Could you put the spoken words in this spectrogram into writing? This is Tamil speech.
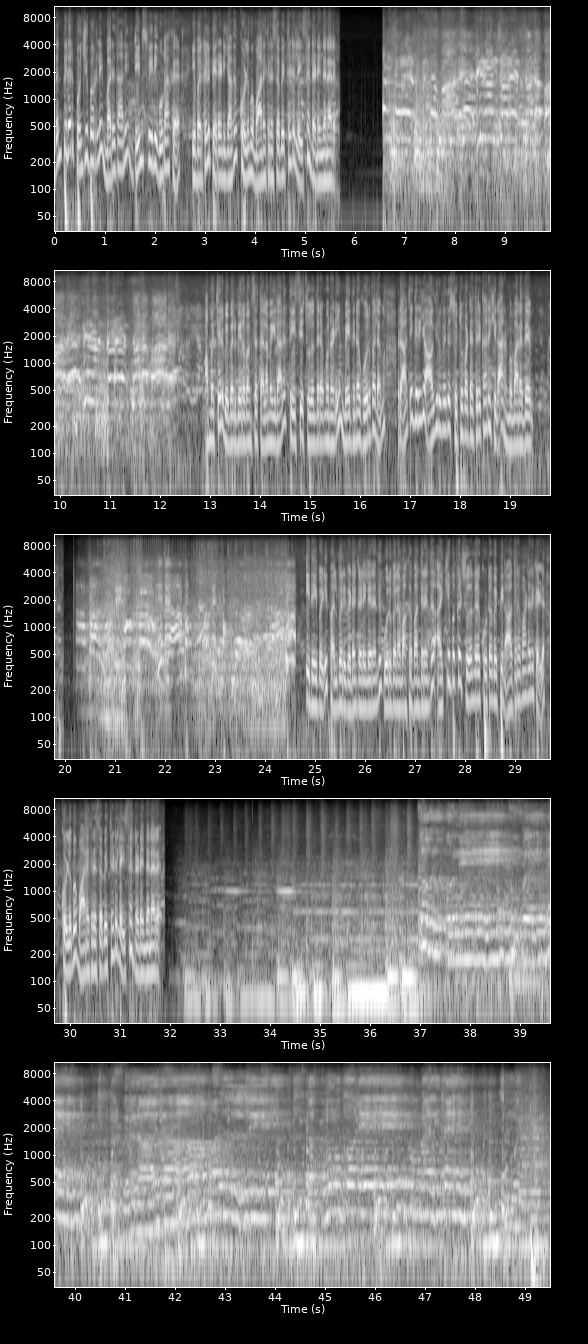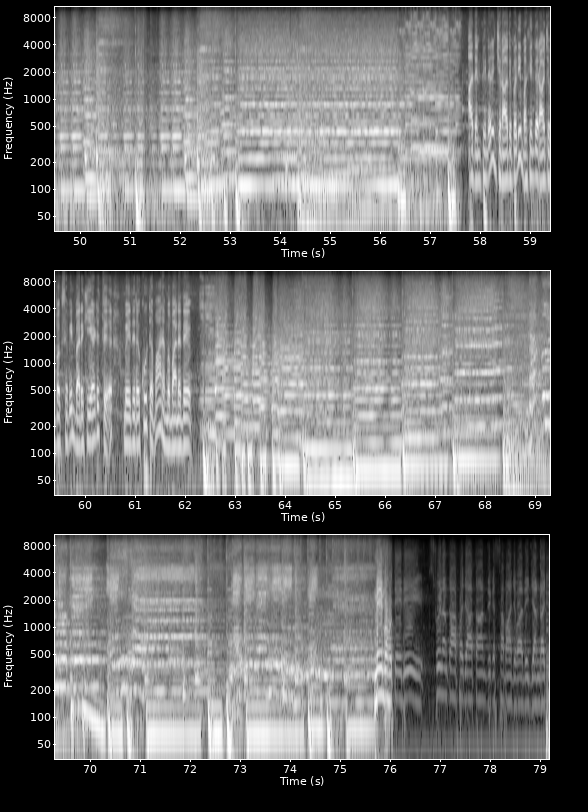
அதன் பின்னர் பொஞ்சி பொருளை மருதானி டீம்ஸ் வீதி ஊடாக இவர்கள் பேரணியாக கொழும்பு மாநகர சபை திடலை சென்றடைந்தனர். அமைச்சர் விமல் வீரவங்ச தலைமையிலான தேசிய சுதந்திர முன்னணி மேதின ஊர்வலம் ராஜகிரிய ஆயுர்வேத சுற்றுவட்டத்திற்கு அருகில் ஆரம்பமானது. இதேவேளை பல்வேறு இடங்களிலிருந்து ஊர்வலமாக வந்திருந்த ஐக்கிய மக்கள் சுதந்திர கூட்டமைப்பின் ஆதரவாளர்கள் கொழும்பு மாநகர சபை திடலை சென்றடைந்தனர். அதன் பின்னர் ஜனாதிபதி மஹிந்த ராஜபக்சவின் வருகையை அடுத்து மேதின கூட்டம் ஆரம்பமானது දකුණු කරෙන් එන්න නැගෙනහිරින් වෙන්න මේ මොහොතේදී ශ්‍රී ලංකා ප්‍රජාතාන්ත්‍රික සමාජවාදී ජනරජ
